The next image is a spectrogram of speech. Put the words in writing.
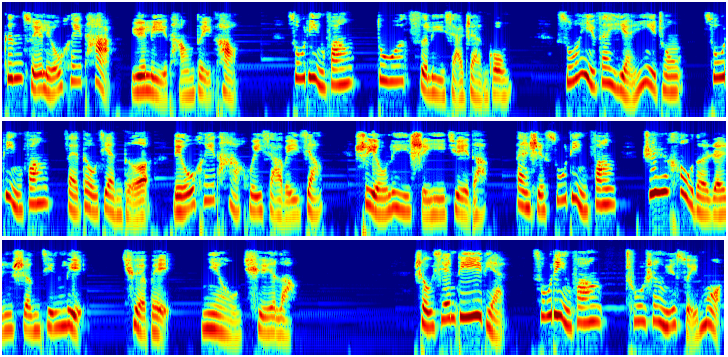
跟随刘黑闼与李唐对抗，苏定方多次立下战功，所以在演义中，苏定方在窦建德、刘黑闼麾下为将是有历史依据的。但是苏定方之后的人生经历却被扭曲了。首先，第一点，苏定方出生于隋末，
